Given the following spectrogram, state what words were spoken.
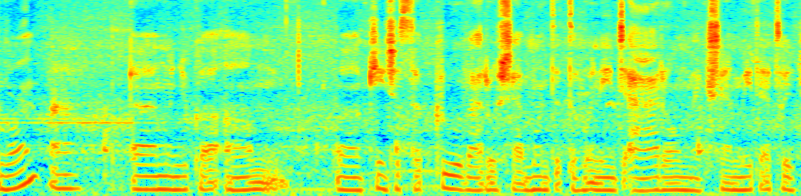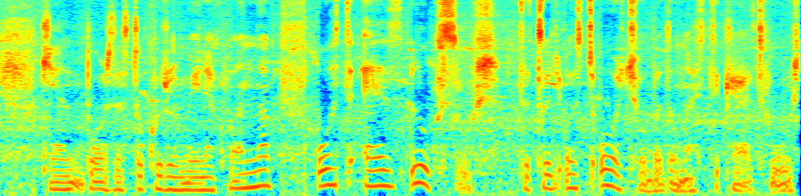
van. Aha. Mondjuk a a Kinshasa külvárosában, tehát ahol nincs áram, meg semmi, tehát hogy ilyen borzasztó körülmények vannak, ott ez luxus, tehát hogy ott olcsóbb a domestikált hús.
